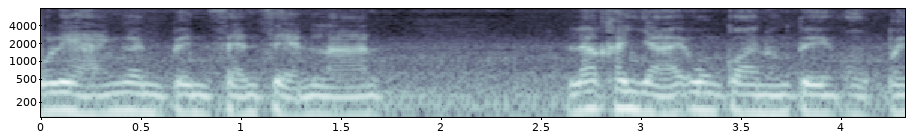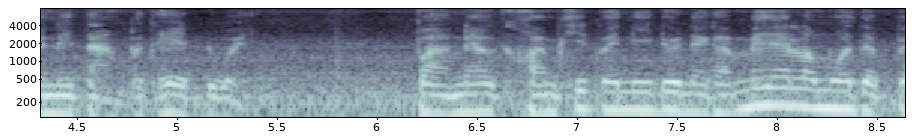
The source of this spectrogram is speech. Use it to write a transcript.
บริหารเงินเป็นแสนแสนล้าน แล้วขยายองค์กรของตัวเองออกไปในต่างประเทศด้วยฝากแนวความคิดไว้นี้ด้วยนะครับ ไม่ใช่เรามัวแต่ไป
